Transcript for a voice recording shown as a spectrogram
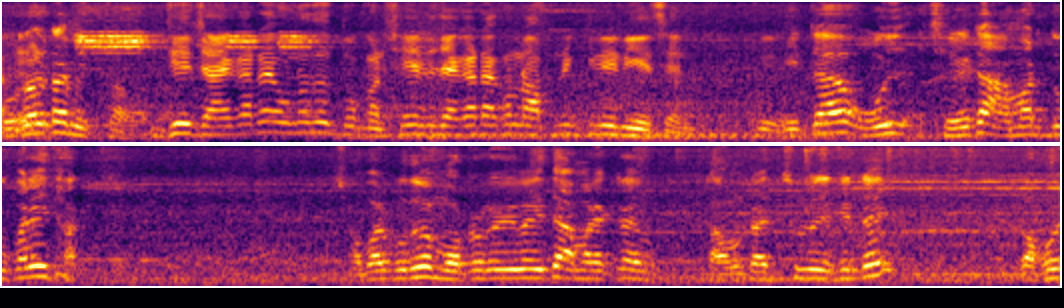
টোটালটা মিথ্যা। যে জায়গাটায় ওনাদের দোকান সেই জায়গাটা এখন আপনি কিনে নিয়েছেন? এটা ওই ছেলেটা আমার দোকানেই থাকতো। সবার প্রথমে মোটর গাড়ি বাড়িতে আমার একটা কাউন্টার ছিল এখানটায়। তখন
